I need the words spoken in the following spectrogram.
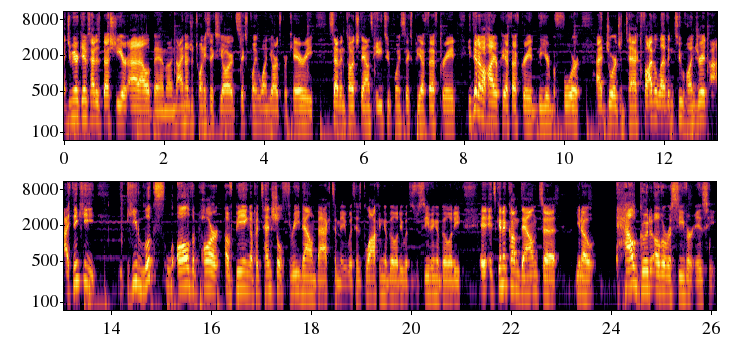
And Jahmyr Gibbs had his best year at Alabama 926 yards, 6.1 yards per carry, seven touchdowns, 82.6 PFF grade. He did have a higher PFF grade the year before at Georgia Tech, 5'11, 200. I think he. He looks all the part of being a potential three down back to me with his blocking ability, with his receiving ability. it's going to come down to, you know, how good of a receiver is he?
